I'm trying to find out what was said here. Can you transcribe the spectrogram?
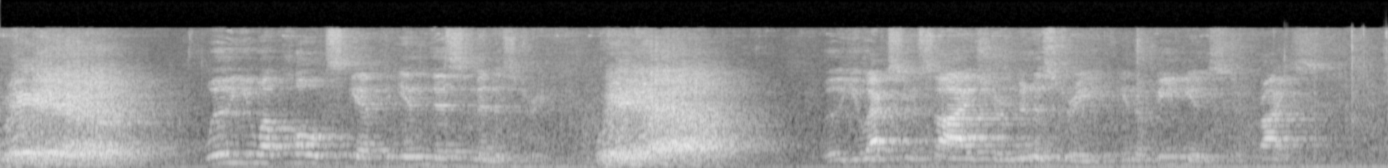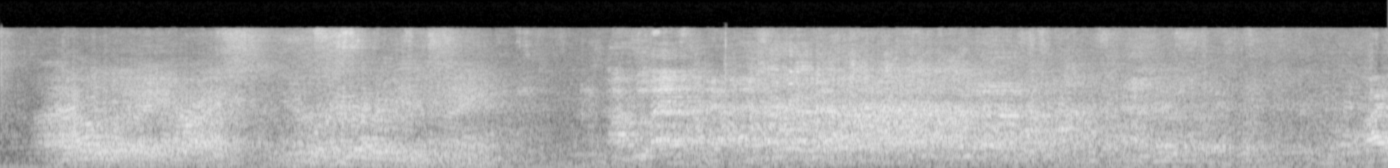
We do. Will you uphold Skip in this ministry? We will. Will you exercise your ministry in obedience to Christ? I will obey Christ. I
